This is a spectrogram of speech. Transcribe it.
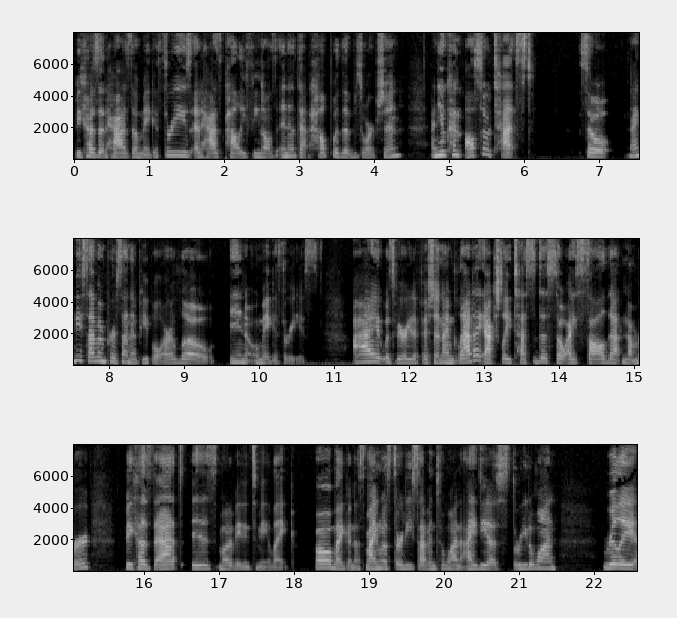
because it has omega 3s, it has polyphenols in it that help with absorption. And you can also test. So 97% of people are low in omega 3s. I was very deficient. I'm glad I actually tested this so I saw that number because that is motivating to me. Like, Oh my goodness. Mine was 37 to 1. Ideas 3 to 1. Really,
